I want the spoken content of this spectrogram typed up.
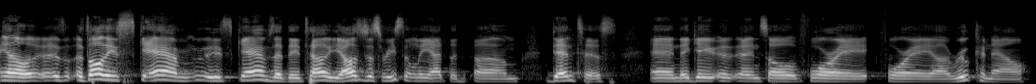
you know, it's, it's, all these scam, these scams that they tell you. I was just recently at the um, dentist, and they gave, and so for a for a uh, root canal,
